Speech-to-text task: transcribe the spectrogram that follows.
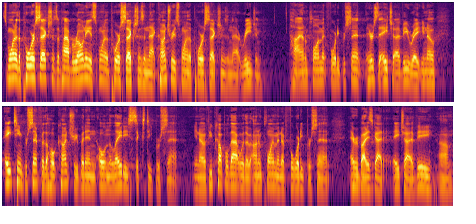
It's one of the poorest sections of Gaborone. It's one of the poorest sections in that country. It's one of the poorest sections in that region. High unemployment, 40%. Here's the HIV rate. You know, 18% for the whole country, but in Old Naledi, 60%. You know, if you couple that with an unemployment of 40%, everybody's got HIV. Um,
